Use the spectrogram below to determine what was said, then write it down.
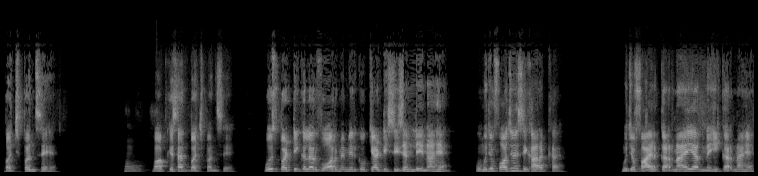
बचपन से है। वो आपके साथ बचपन से है। उस पर्टिकुलर वॉर में मेरे को क्या डिसीज़न लेना है वो मुझे फौज ने सिखा रखा है। मुझे फायर करना है या नहीं करना है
